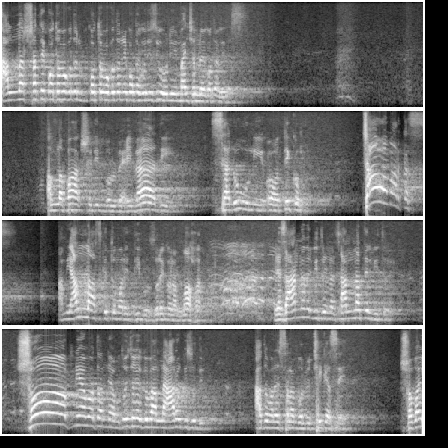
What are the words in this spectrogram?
আল্লাহর সাথে কথোপকথন, কথোপকথনের কথা কইতেছি, উনি মানুষের লয়ে কথা কইতেছে। আল্লাহ পাক সেদিন বলবে, ইবাদি সালুনি চাও আমার আমি আল্লাহ আজকে তোমারে দিব, জোরে করে আল্লাহ এটা জাহান্নামের ভিতরে না, জান্নাতের ভিতরে। সব নিয়ামত আর নিয়ামত। ওই জায়গায় কবে আল্লাহ আরও কিছু দিব। আদম আলাইসালাম বলবে, ঠিক আছে। সবাই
